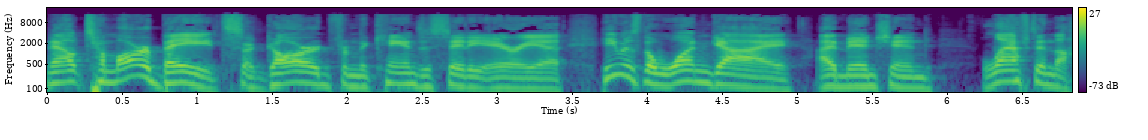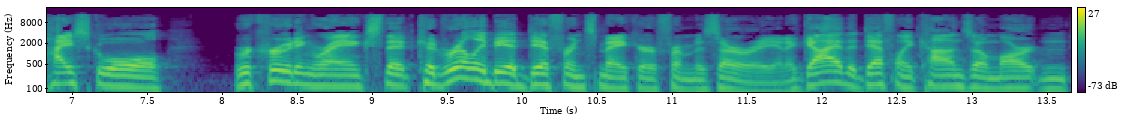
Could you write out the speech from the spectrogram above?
Now, Tamar Bates, a guard from the Kansas City area, he was the one guy I mentioned left in the high school recruiting ranks that could really be a difference maker from Missouri. And a guy that definitely Cuonzo Martin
